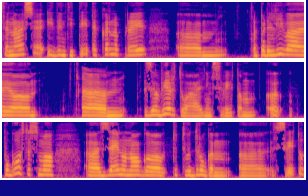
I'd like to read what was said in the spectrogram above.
se naše identitete kar naprej um, prelivajo um, z virtualnim svetom. Uh, pogosto smo uh, z eno nogo tudi v drugem uh, svetu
